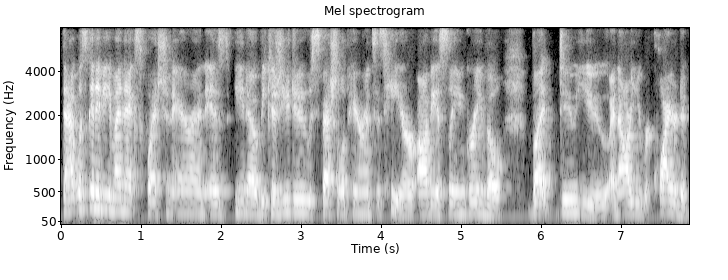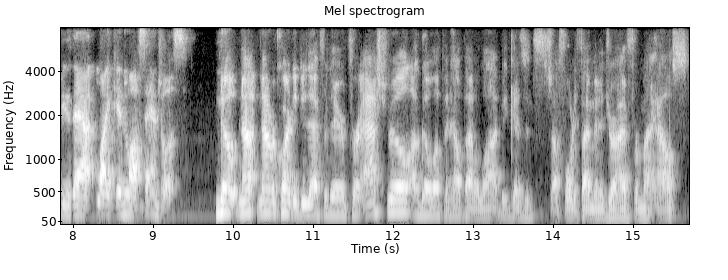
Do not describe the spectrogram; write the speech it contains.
that was going to be my next question, Aaron, is, you know, because you do special appearances here, obviously in Greenville, but do you, and are you required to do that like in Los Angeles? No, not not required to do that for there. For Asheville, I'll go up and help out a lot because it's a 45 minute drive from my house.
